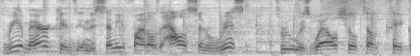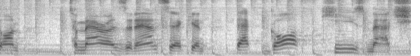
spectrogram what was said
Three Americans in the semifinals. Alison Riske through as well. She'll take on Tamara Zidansek and that Gauff Keys match.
